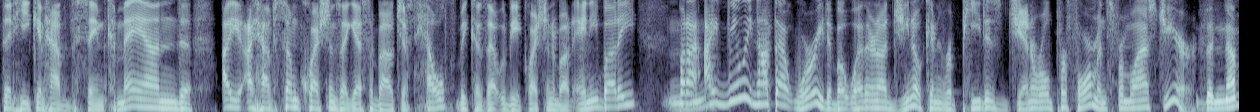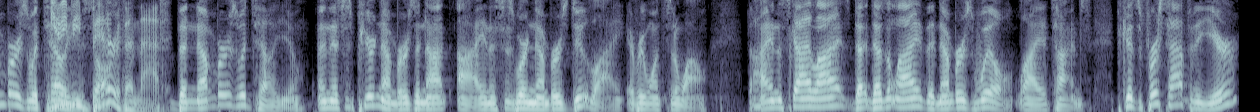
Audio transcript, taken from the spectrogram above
That he can have the same command. I, I have some questions, I guess, about just health because that would be a question about anybody. But Mm-hmm. I, I'm really not that worried about whether or not Geno can repeat his general performance from last year. The numbers would tell Can he be you better than that? The numbers would tell you, and this is pure numbers and not I, and this is where numbers do lie every once in a while. The eye in the sky lies, doesn't lie. The numbers will lie at times because the first half of the year,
